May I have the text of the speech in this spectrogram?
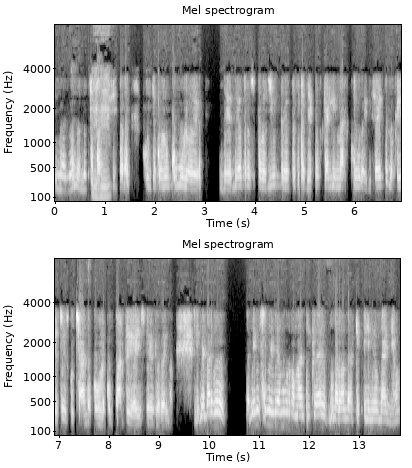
vamos ¿no? Tú Ujú. participas junto con un cúmulo de, de, de otros proyectos, de otros proyectos que alguien más cubre y dice, esto es lo que yo estoy escuchando, como lo comparto y ahí ustedes lo ven. Sin embargo, también es una idea muy romántica, una banda que tiene un año,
